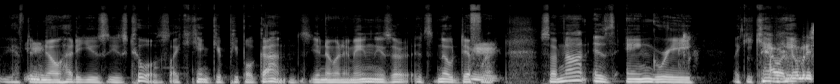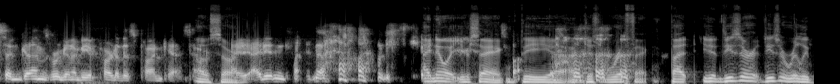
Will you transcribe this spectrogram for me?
you have to mm. know how to use these tools. Like you can't give people guns. You know what I mean? These are it's no different. Mm. So I'm not as angry. Like you can't. Howard, hate- nobody said guns were going to be a part of this podcast. Oh, sorry. I, I didn't. Find, no, I'm just kidding. I know what you're saying. The uh, I'm just riffing, but you know, these are these are really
